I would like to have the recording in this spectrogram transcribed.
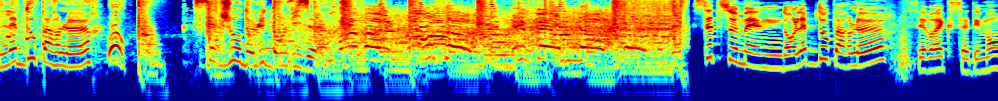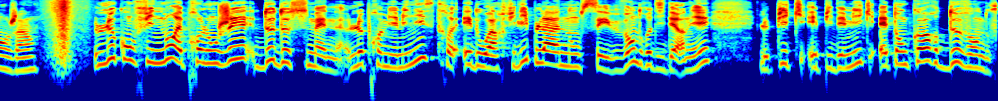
L'hebdo-parleur. 7 jours de lutte dans le viseur. Cette semaine, dans l'hebdo-parleur, c'est vrai que ça démange, hein. Le confinement est prolongé de deux semaines. Le Premier ministre, Édouard Philippe, l'a annoncé vendredi dernier. Le pic épidémique est encore devant nous.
